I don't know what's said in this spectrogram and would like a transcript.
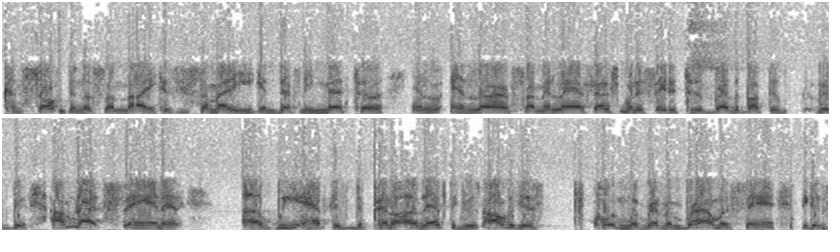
consultant or somebody because he's somebody he can definitely mentor and and learn from. And last, I just want to say to the brother about the. I'm not saying that uh, we have to depend on other ethnic groups. I was just quoting what Reverend Brown was saying because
